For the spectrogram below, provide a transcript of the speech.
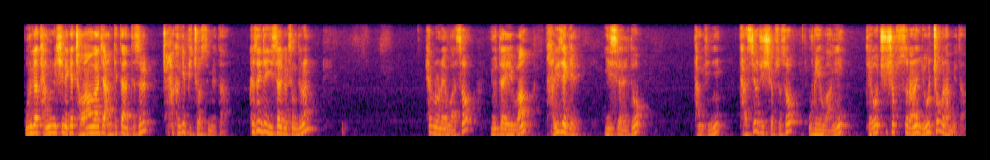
우리가 당신에게 저항하지 않겠다는 뜻을 정확하게 비추었습니다. 그래서 이제 이스라엘 백성들은 헤브론에 와서 유다의 왕 다윗에게 이스라엘도 당신이 다스려 주시옵소서 우리의 왕이 되어 주시옵소서라는 요청을 합니다.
